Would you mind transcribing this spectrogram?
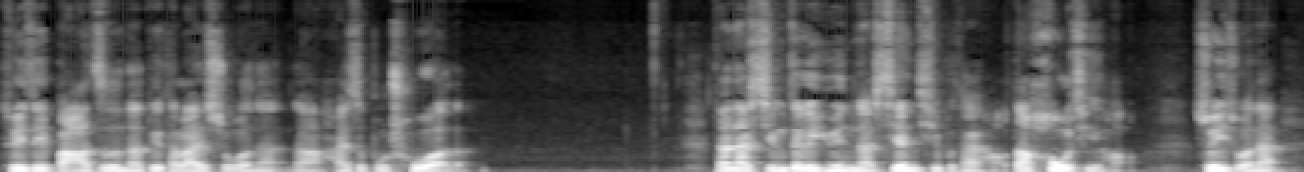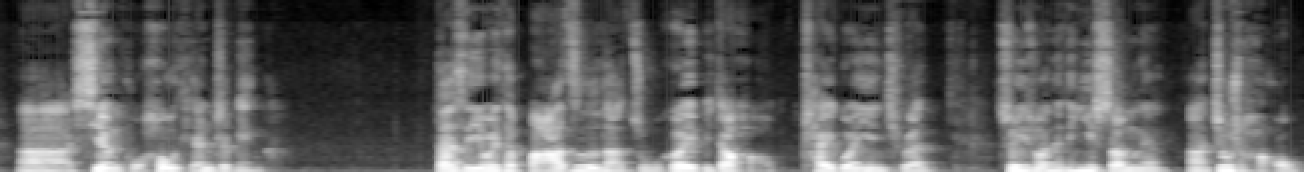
所以这八字呢，对他来说呢，啊还是不错的。但他行这个运呢，先期不太好，但后期好。所以说呢，啊，先苦后甜之命啊，但是因为他八字呢组合也比较好，财官印全，所以说呢，他一生呢啊就是好。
